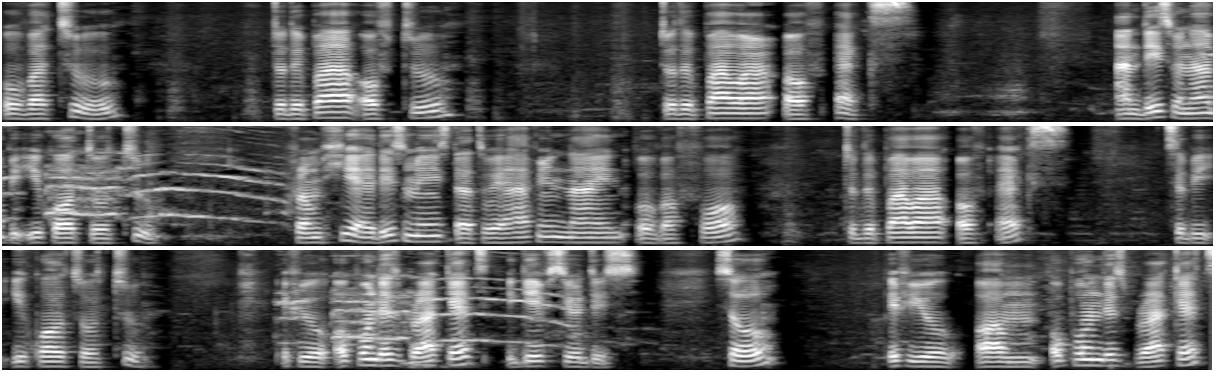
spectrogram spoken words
over 2 to the power of 2 to the power of x and this will now be equal to 2. From here, this means that we are having 9 over 4 to the power of x to be equal to 2. If you open this bracket, it gives you this. So, if you um open this bracket,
